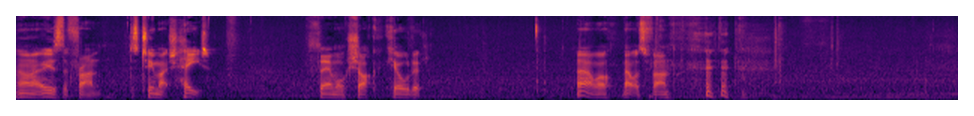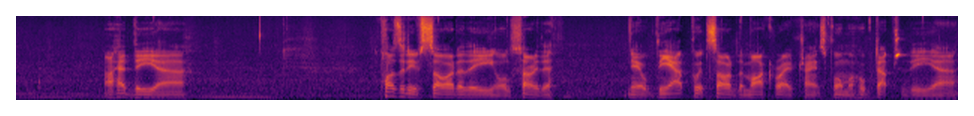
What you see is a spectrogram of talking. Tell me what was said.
Oh no, it is the front. There's too much heat. thermal shock killed it. Oh well, that was fun. I had the uh, positive side of the, or sorry, the yeah, the output side of the microwave transformer hooked up to the uh,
